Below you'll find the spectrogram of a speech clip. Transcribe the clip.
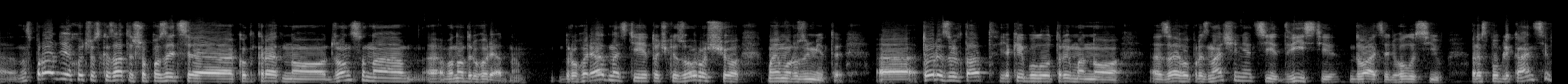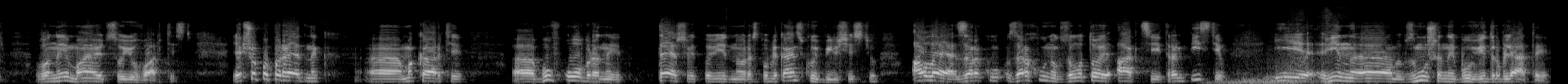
Е, Насправді я хочу сказати, що позиція конкретно Джонсона е, вона другорядна. Другорядна з тієї точки зору, що маємо розуміти, е, той результат, який було отримано за його призначення, ці 220 голосів республіканців, вони мають свою вартість. Якщо попередник Маккарті е, був обраний теж відповідно республіканською більшістю, але за, раку, за рахунок золотої акції трампістів, і він е, змушений був відробляти.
